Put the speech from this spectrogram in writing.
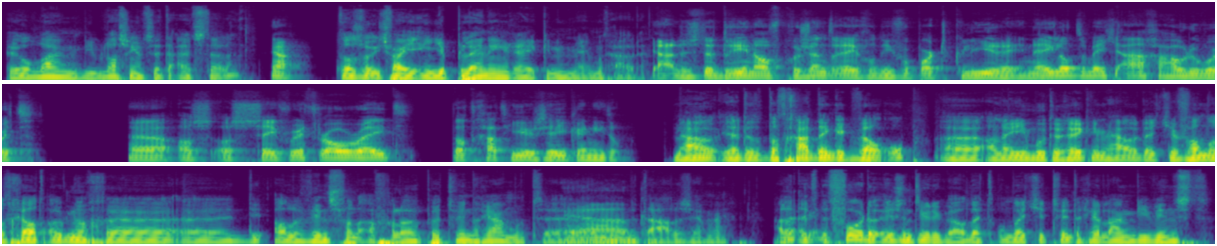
heel lang die belasting hebt zitten uitstellen. Ja. Dat is wel iets waar je in je planning rekening mee moet houden. Ja, dus de 3,5% regel die voor particulieren in Nederland een beetje aangehouden wordt uh, als, als safe withdrawal rate, dat gaat hier zeker niet op. Nou ja, dat, dat gaat denk ik wel op. Uh, alleen je moet er rekening mee houden dat je van dat geld ook nog uh, die, alle winst van de afgelopen 20 jaar moet, ja, moet betalen, zeg maar. Okay. Het, het, voordeel is natuurlijk wel dat omdat je 20 jaar lang die winst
